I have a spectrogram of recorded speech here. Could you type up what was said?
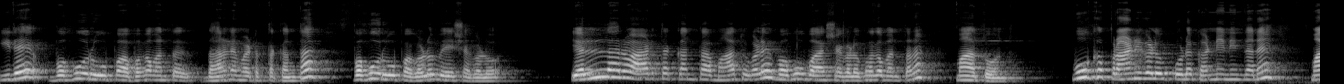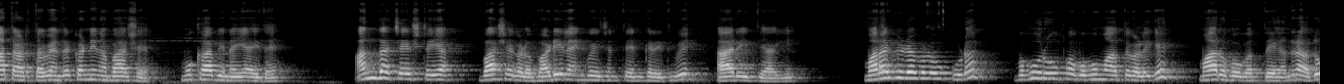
ಇದೇ ಬಹುರೂಪ, ಭಗವಂತ ಧಾರಣೆ ಮಾಡಿರ್ತಕ್ಕಂಥ ಬಹುರೂಪಗಳು, ವೇಷಗಳು. ಎಲ್ಲರೂ ಆಡ್ತಕ್ಕಂಥ ಮಾತುಗಳೇ ಬಹುಭಾಷೆಗಳು, ಭಗವಂತನ ಮಾತು ಅಂತ. ಮೂಕ ಪ್ರಾಣಿಗಳು ಕೂಡ ಕಣ್ಣಿನಿಂದನೇ ಮಾತಾಡ್ತವೆ ಅಂದರೆ ಕಣ್ಣಿನ ಭಾಷೆ, ಮುಖಾಭಿನಯ ಇದೆ. ಅಂಗಚೇಷ್ಟೆಯ ಭಾಷೆಗಳು, ಬಾಡಿ ಲ್ಯಾಂಗ್ವೇಜ್ ಅಂತ ಏನು ಕರಿತೀವಿ? ಆ ರೀತಿಯಾಗಿ. ಮರಗಿಡಗಳು ಕೂಡ ಬಹುರೂಪ ಬಹುಮಾತುಗಳಿಗೆ ಮಾರು ಹೋಗುತ್ತೆ. ಅಂದರೆ ಅದು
